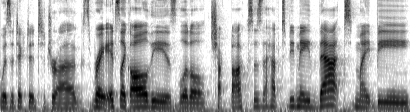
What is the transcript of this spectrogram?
was addicted to drugs, right? It's like all these little check boxes that have to be made. That might be,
